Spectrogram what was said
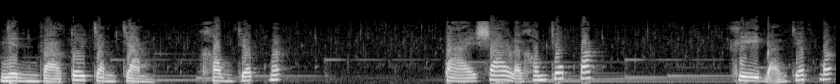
Nhìn vào tôi chầm chầm, không chớp mắt. Tại sao lại không chớp mắt? Khi bạn chớp mắt,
